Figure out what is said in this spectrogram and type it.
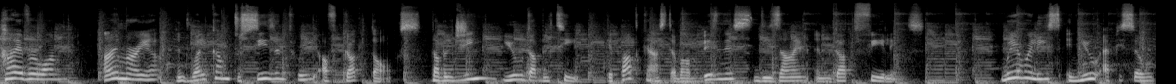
Hi everyone, I'm Maria, and welcome to season 3 of Gut Talks, double G U double T, a podcast about business, design, and gut feelings. We release a new episode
